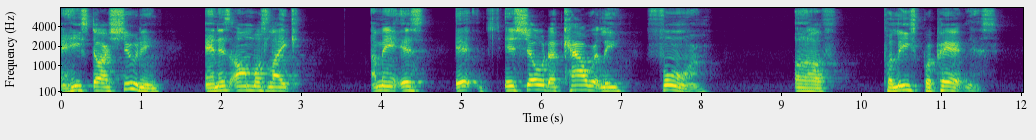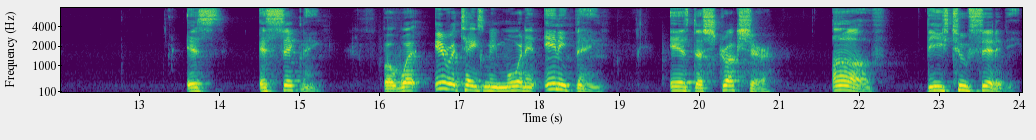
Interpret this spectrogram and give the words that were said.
and he starts shooting and it's almost like i mean it's it it showed a cowardly form of police preparedness. It's it's sickening. But what irritates me more than anything is the structure of these two cities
